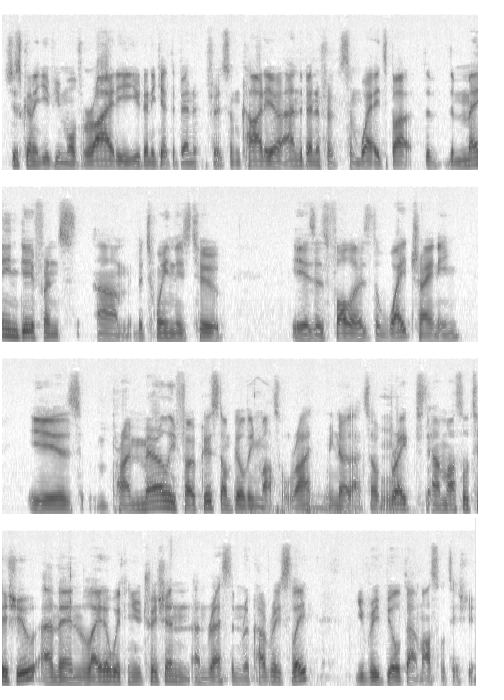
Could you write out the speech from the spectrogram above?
it's just going to give you more variety. You're going to get the benefits from cardio and the benefit of some weights. But the, the main difference um, between these two is as follows the weight training is primarily focused on building muscle, right? We know that. So it hmm. breaks down muscle tissue, and then later with nutrition and rest and recovery, sleep, you rebuild that muscle tissue.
